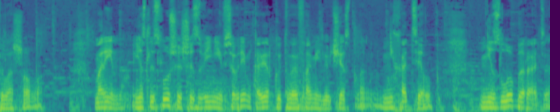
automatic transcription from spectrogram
Белашова. Марин, если слушаешь, извини, все время коверкую твою фамилию, честно. Не хотел. Не злобы ради.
